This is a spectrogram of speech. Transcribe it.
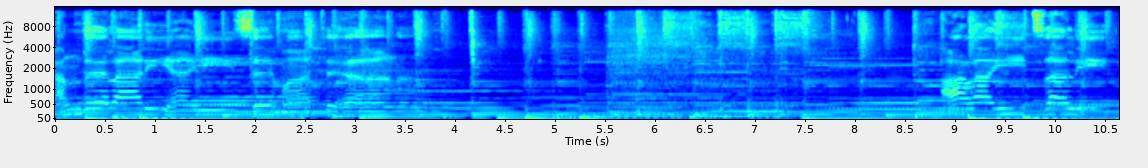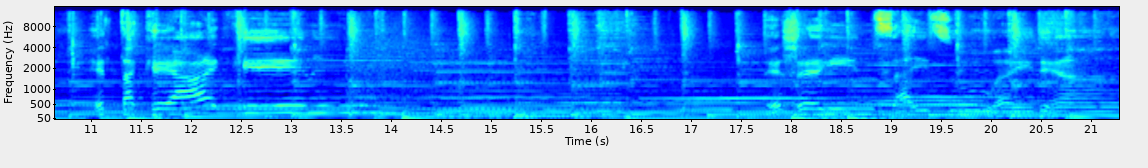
Kandelaria izematean itzali eta kearekin. Desegin zaizu aidean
